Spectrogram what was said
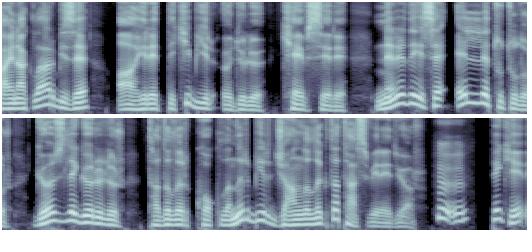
Kaynaklar bize ahiretteki bir ödülü, Kevser'i, neredeyse elle tutulur, gözle görülür, tadılır, koklanır bir canlılıkta tasvir ediyor. Hı hı. Peki,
